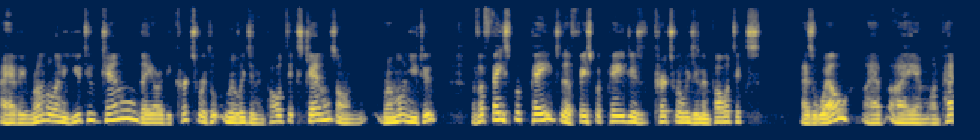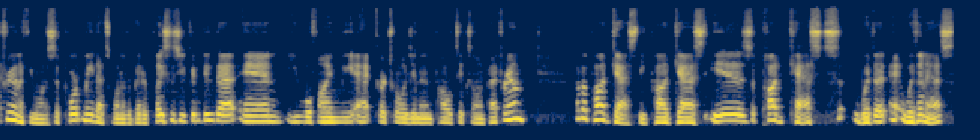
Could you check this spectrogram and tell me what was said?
I have a Rumble and a YouTube channel. They are the Kurt's Religion and Politics channels on Rumble and YouTube. I have a Facebook page. The Facebook page is Kurt's Religion and Politics as well. I have I am on Patreon if you want to support me. That's one of the better places you can do that. And you will find me at Kurt's Religion and Politics on Patreon. I have a podcast. The podcast is podcasts with a with an S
